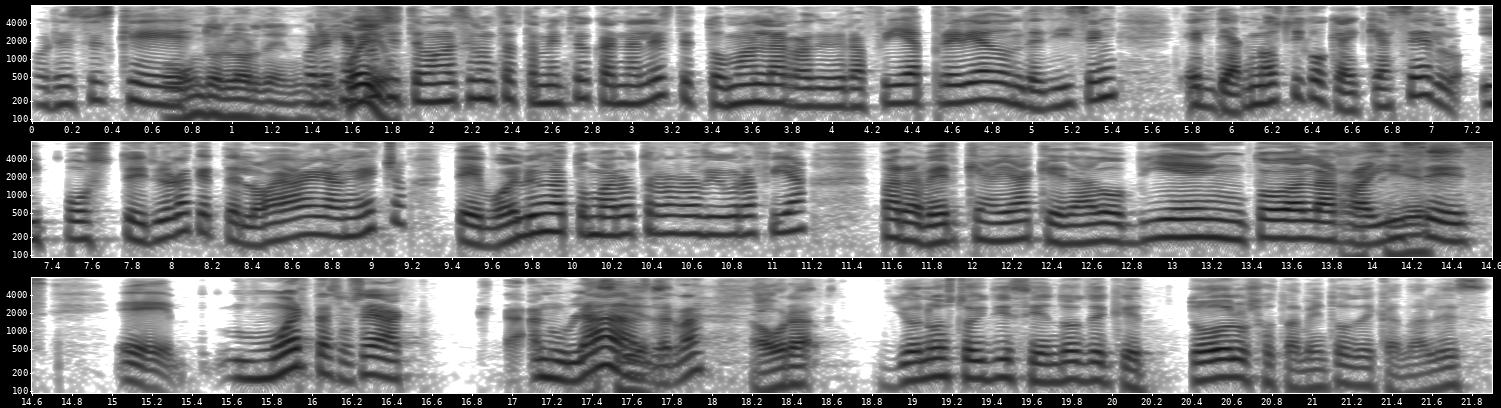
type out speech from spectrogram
Por eso es o que, un dolor de, por ejemplo, cuello. si te van a hacer un tratamiento de canales, te toman la radiografía previa donde dicen el diagnóstico que hay que hacerlo. Y posterior a que te lo hayan hecho, te vuelven a tomar otra radiografía para ver que haya quedado bien todas las Así raíces eh, muertas, o sea, anuladas. ¿verdad? Ahora, yo no estoy diciendo de que todos los tratamientos de canales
